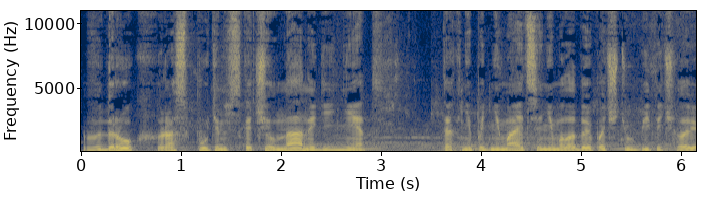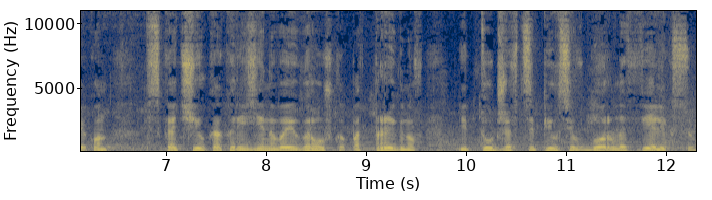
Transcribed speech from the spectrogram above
Вдруг Распутин вскочил на ноги. Нет, так не поднимается немолодой, почти убитый человек. Он вскочил, как резиновая игрушка, подпрыгнув, и тут же вцепился в горло Феликсу.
